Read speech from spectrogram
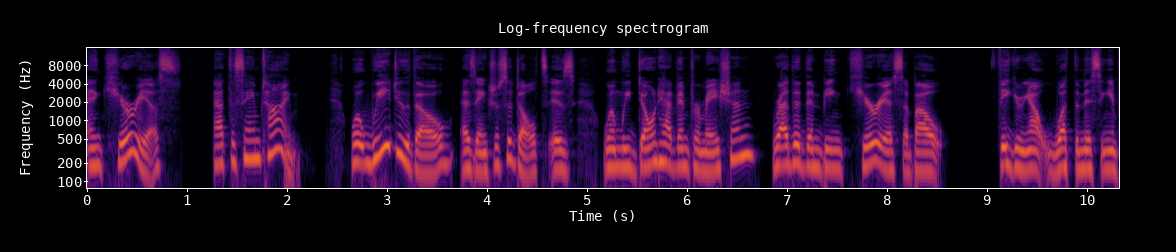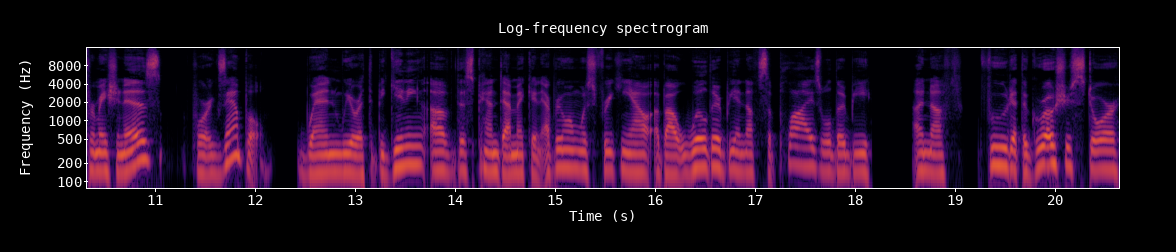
and curious at the same time. What we do though, as anxious adults, is when we don't have information, rather than being curious about figuring out what the missing information is, for example, when we were at the beginning of this pandemic and everyone was freaking out about will there be enough supplies? Will there be enough food at the grocery store?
